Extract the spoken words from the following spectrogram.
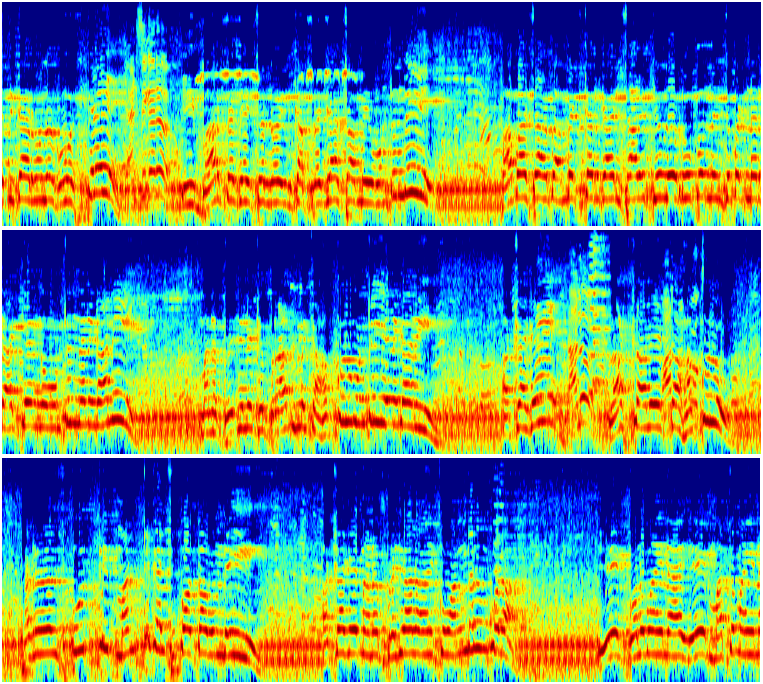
అధికారంలోకి వస్తే ఈ భారతదేశంలో ఇంకా ప్రజాస్వామ్యం ఉంటుంది. బాబాసాహెబ్ అంబేద్కర్ గారి సారథ్యంలో రూపొందించబడిన రాజ్యాంగం ఉంటుందని కానీ మన ప్రజలకి ప్రాథమిక హక్కులు ఉంటాయని కానీ అట్లాగే రాష్ట్రాల యొక్క హక్కులు ఫెడరల్ స్ఫూర్తి మంట కలిసిపోతా ఉంది. అట్లాగే మన ప్రజానాయకం అందరం కూడా ఏ కులమైనా ఏ మతమైన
